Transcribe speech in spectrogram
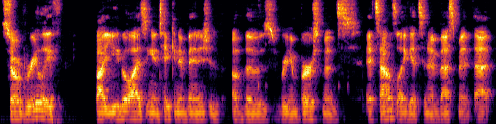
So really, by utilizing and taking advantage of those reimbursements, it sounds like it's an investment that,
